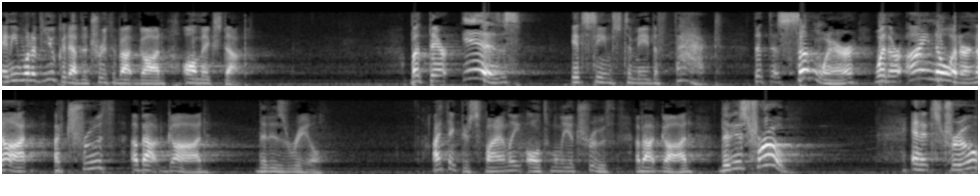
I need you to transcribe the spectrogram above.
any one of you could have the truth about God all mixed up. But there is, it seems to me, the fact that somewhere, whether I know it or not, a truth about God that is real. I think there's finally, ultimately, a truth about God that is true. And it's true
